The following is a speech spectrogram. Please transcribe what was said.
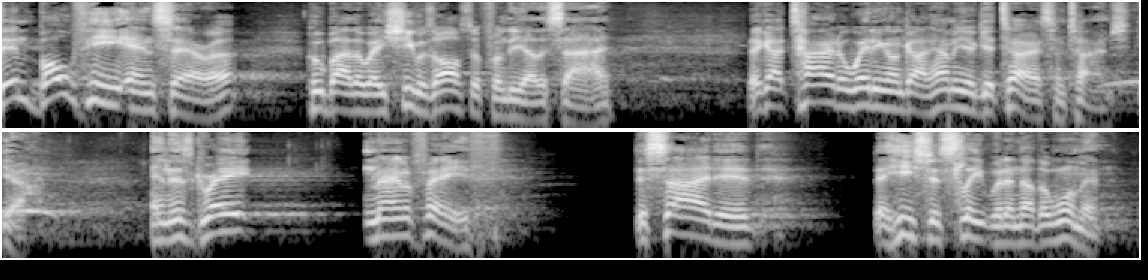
Then both he and Sarah, who, by the way, she was also from the other side, they got tired of waiting on God. How many of you get tired sometimes? Yeah. And this great man of faith decided that he should sleep with another woman.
